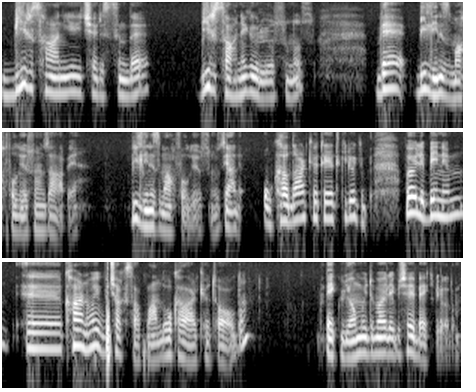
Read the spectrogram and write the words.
bir saniye içerisinde bir sahne görüyorsunuz ve bildiğiniz mahvoluyorsunuz abi. Bildiğiniz mahvoluyorsunuz. Yani o kadar kötü etkiliyor ki böyle benim e, karnıma bir bıçak saplandı. O kadar kötü oldum. Bekliyor muydum öyle bir şey bekliyordum.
